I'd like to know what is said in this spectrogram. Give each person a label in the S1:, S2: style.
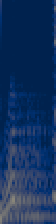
S1: Whoop!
